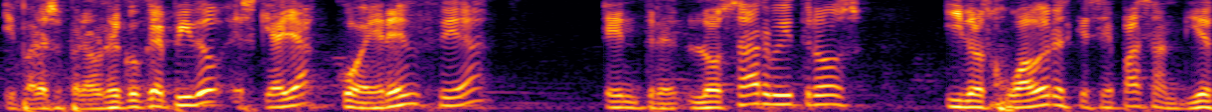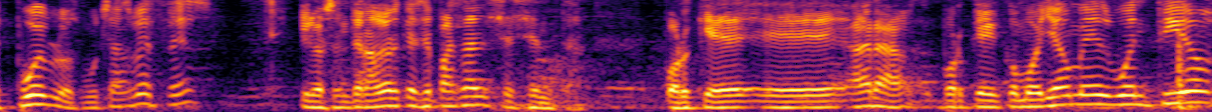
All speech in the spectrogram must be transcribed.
Y por eso, pero lo único que pido es que haya coherencia entre los árbitros y los jugadores que se pasan 10 pueblos muchas veces y los entrenadores que se pasan 60. Porque eh, ahora, porque como Jaume es buen tío,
